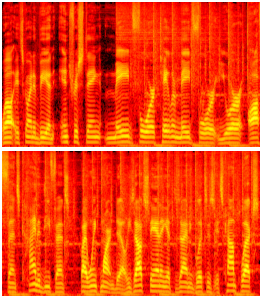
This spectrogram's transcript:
Well, it's going to be an interesting, made for, tailor made for your offense kind of defense by Wink Martindale. He's outstanding at designing blitzes. It's complex,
